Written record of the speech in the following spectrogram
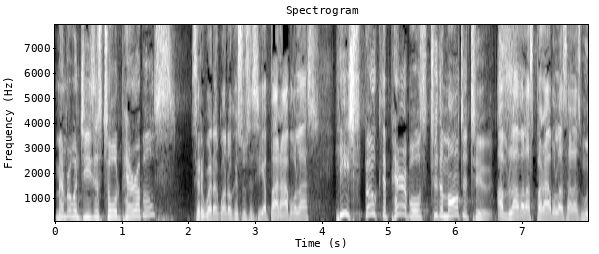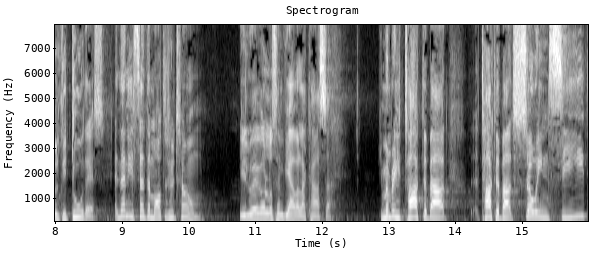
Remember when Jesus told parables? ¿Se recuerdan cuando Jesús hacía parábolas? He spoke the parables to the multitudes, Hablaba las parábolas a las multitudes and then he sent the multitudes home. y luego los enviaba a la casa. You remember he talked about talked about sowing seed,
